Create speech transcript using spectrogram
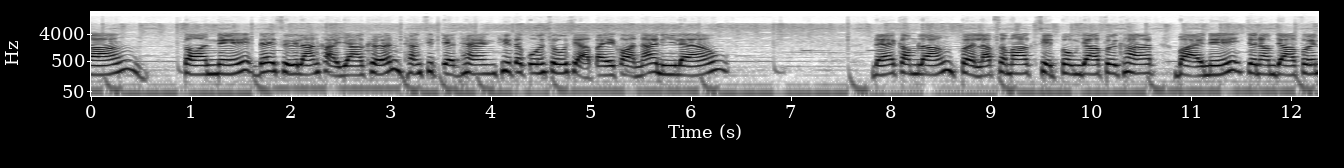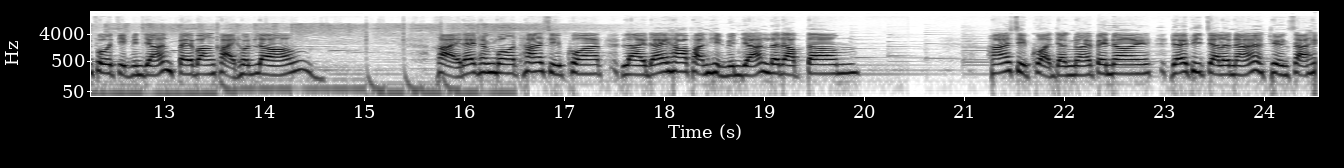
บ้าง ตอนนี้ได้ซื้อร้านขายยาเคินทั้ง 17 แห่งที่ตระกูลซูเสียไปก่อนหน้านี้แล้ว และกำลังเปิดรับสมัครสิทธิ์ปรุงยาฝึกหัดบ่ายนี้จะนำยาฟื้นฟูจิตวิญญาณไปวางขายทดลอง ขายได้ทั้งหมด 50 ขวด รายได้ 5,000 หินวิญญาณระดับต่ำ50 ขวดอย่างน้อยเป็นน้อย ได้พิจารณาถึงสาเห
